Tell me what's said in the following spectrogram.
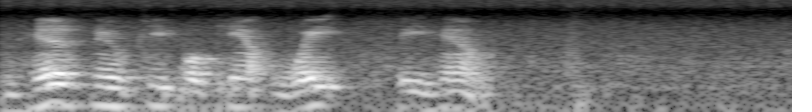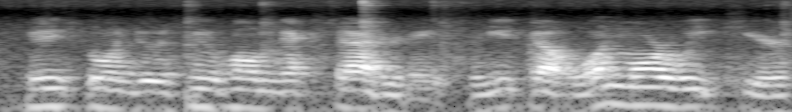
And his new people can't wait to see him. He's going to his new home next Saturday, so he's got one more week here.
